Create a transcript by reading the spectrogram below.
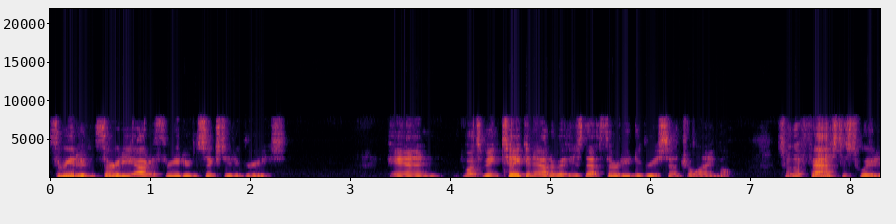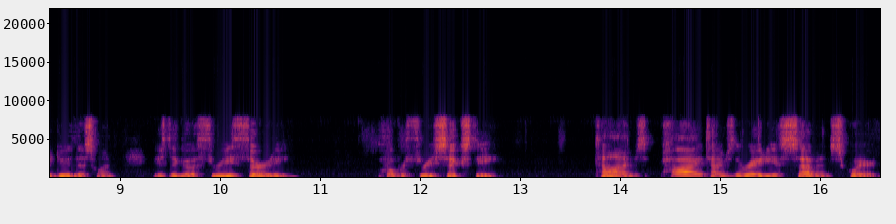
330 out of 360 degrees. And what's being taken out of it is that 30 degree central angle. So the fastest way to do this one is to go 330 over 360 times pi times the radius 7 squared.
